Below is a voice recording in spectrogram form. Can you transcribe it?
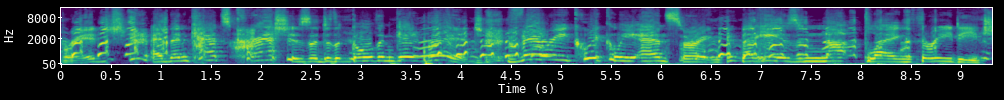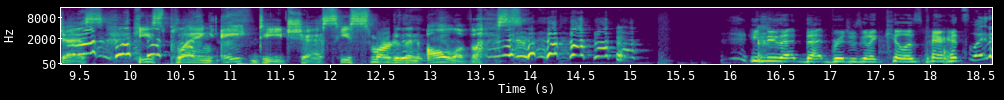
Bridge, and then Katz crashes into the Golden Gate Bridge, very quickly answering that he is not playing 3D chess. He's playing 8D chess. He's smarter than all of us. He knew that that bridge was gonna kill his parents later.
